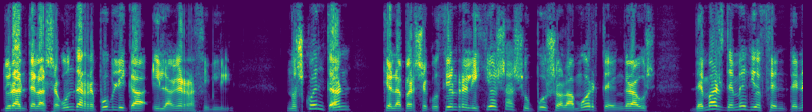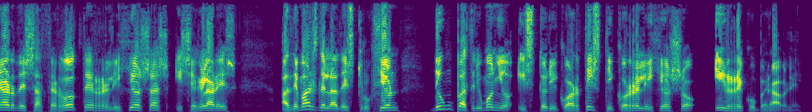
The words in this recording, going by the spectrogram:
durante la Segunda República y la Guerra Civil. Nos cuentan que la persecución religiosa supuso la muerte en Graus de más de medio centenar de sacerdotes, religiosas y seglares, además de la destrucción de un patrimonio histórico-artístico religioso irrecuperable.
